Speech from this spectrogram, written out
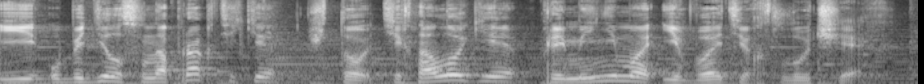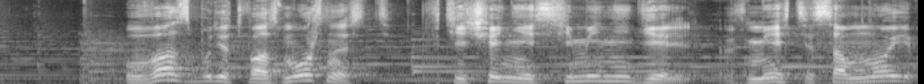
и убедился на практике, что технология применима и в этих случаях. У вас будет возможность в течение 7 недель вместе со мной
